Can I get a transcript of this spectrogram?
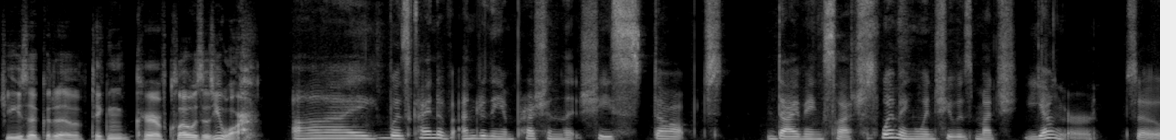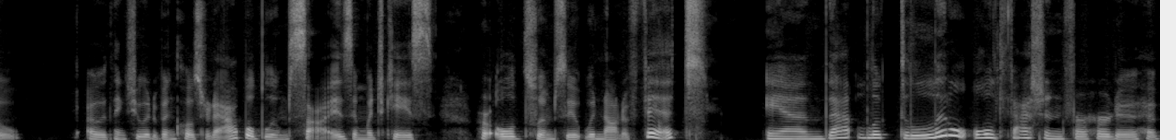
she's as good at taking care of clothes as you are. I was kind of under the impression that she stopped diving slash swimming when she was much younger. So I would think she would have been closer to Apple Bloom's size, in which case her old swimsuit would not have fit. And that looked a little old-fashioned for her to have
